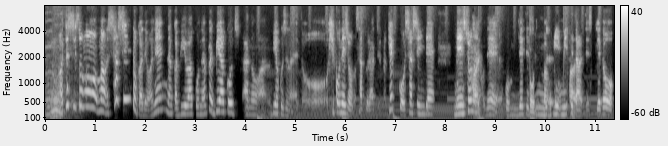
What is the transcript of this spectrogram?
うん私そのまあ写真とかではねなんか琵琶湖のやっぱり琵琶湖あのあ琵琶湖じゃないえっと彦根城の桜っていうのは結構写真で名所なので、こう出て、ねまあ見見てたんですけど、はい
